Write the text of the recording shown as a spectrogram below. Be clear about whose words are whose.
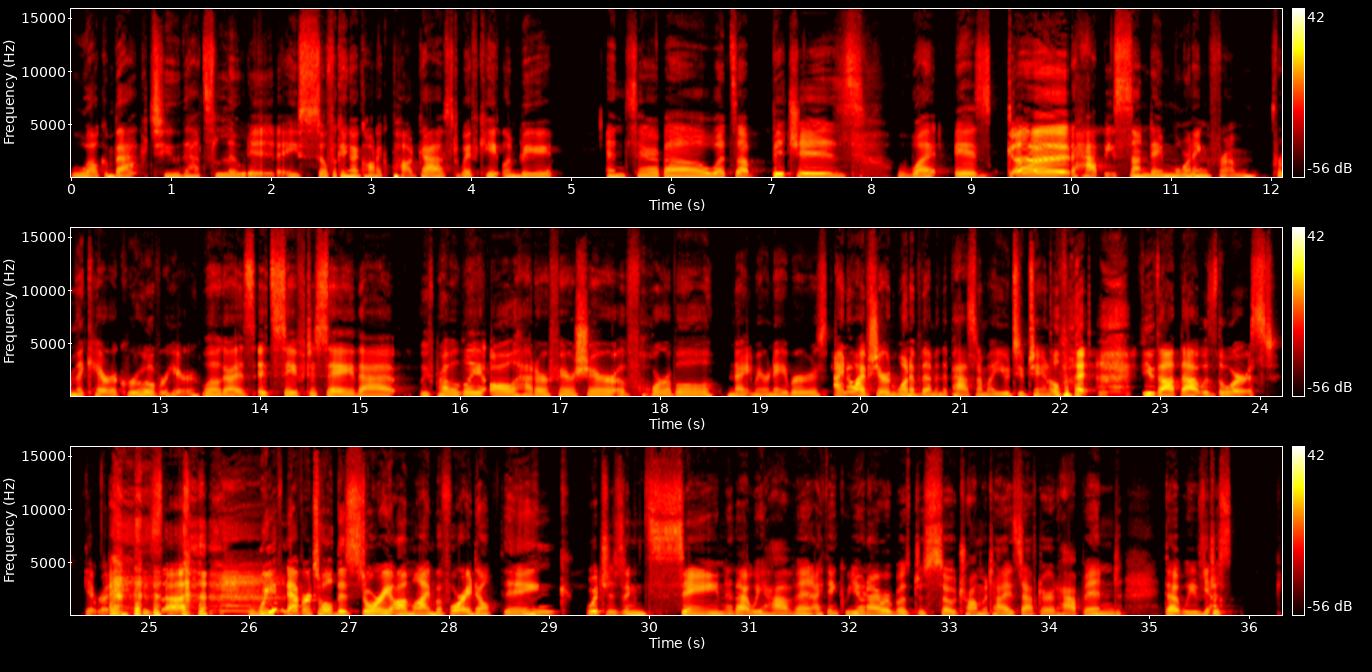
Speaker 1: Welcome back to That's Loaded, a Sofa King Iconic podcast with Caitlin B.
Speaker 2: And Sarah Bell, what's up, bitches?
Speaker 1: What is good? Happy Sunday morning from from the Kara crew over here. Well, guys, it's safe to say that we've probably all had our fair share of horrible nightmare neighbors. I know I've shared one of them in the past on my YouTube channel, but if you thought that was the worst, get ready because uh, we've never told this story online before. I don't think
Speaker 2: which is insane that we haven't. I think you and I were both just so traumatized after it happened that we've yeah. just,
